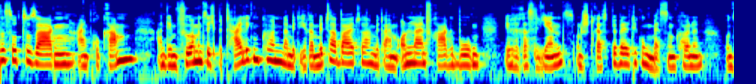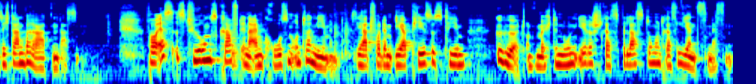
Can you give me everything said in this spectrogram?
ist sozusagen ein Programm, an dem Firmen sich beteiligen können, damit ihre Mitarbeiter mit einem Online-Fragebogen ihre Resilienz und Stressbewältigung messen können und sich dann beraten lassen. Frau S. ist Führungskraft in einem großen Unternehmen. Sie hat vor dem ERP-System gehört und möchte nun ihre Stressbelastung und Resilienz messen.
